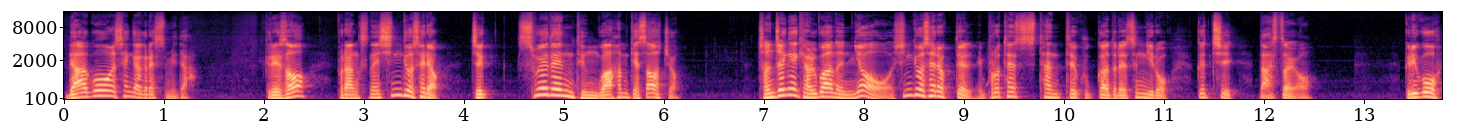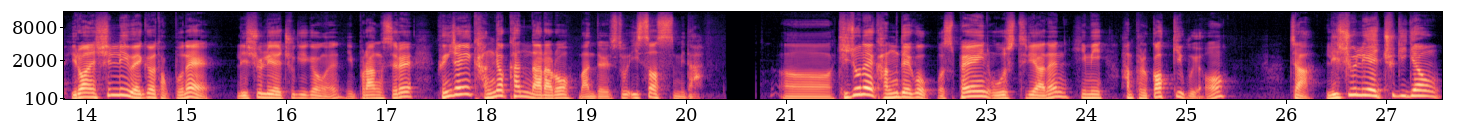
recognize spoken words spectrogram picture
라고 생각을 했습니다. 그래서 프랑스는 신교 세력, 즉 스웨덴 등과 함께 싸웠죠. 전쟁의 결과는요, 신교 세력들, 프로테스탄트 국가들의 승리로 끝이 났어요. 그리고 이러한 실리 외교 덕분에 리슐리의 추기경은 이 프랑스를 굉장히 강력한 나라로 만들 수 있었습니다. 어, 기존의 강대국 뭐 스페인, 오스트리아는 힘이 한풀 꺾이고요. 자, 리슐리의 추기경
